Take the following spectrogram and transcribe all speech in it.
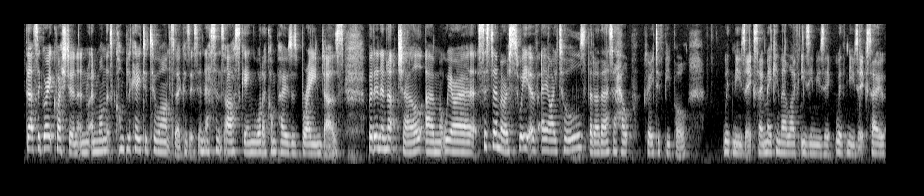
That's a great question and, and one that's complicated to answer because it's in essence asking what a composer's brain does. But in a nutshell, um, we are a system or a suite of AI tools that are there to help creative people with music. So making their life easier music with music. So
